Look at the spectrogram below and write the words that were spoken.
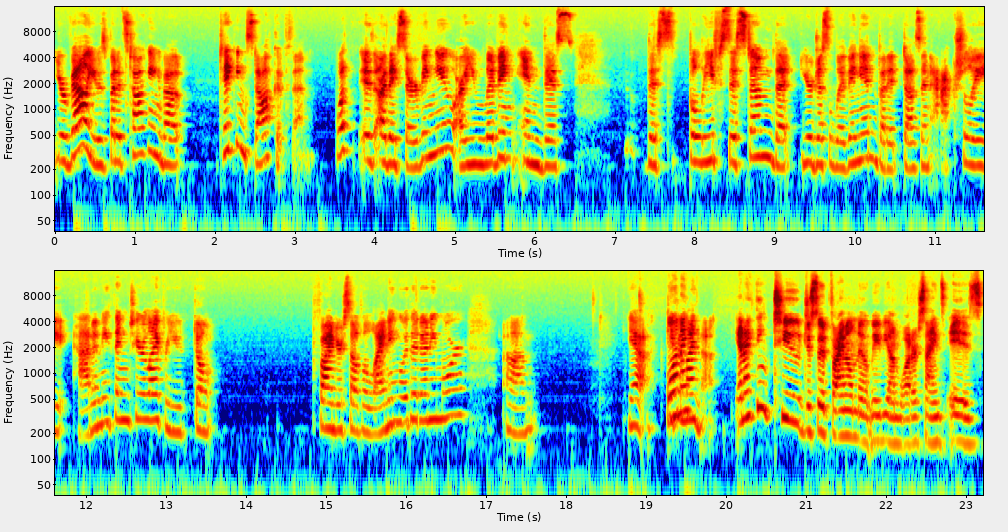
your values, but it's talking about taking stock of them. What is are they serving you? Are you living in this this belief system that you're just living in, but it doesn't actually add anything to your life, or you don't find yourself aligning with it anymore. Um, yeah, keep well, in mind I, that. And I think too, just a final note maybe on water signs is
